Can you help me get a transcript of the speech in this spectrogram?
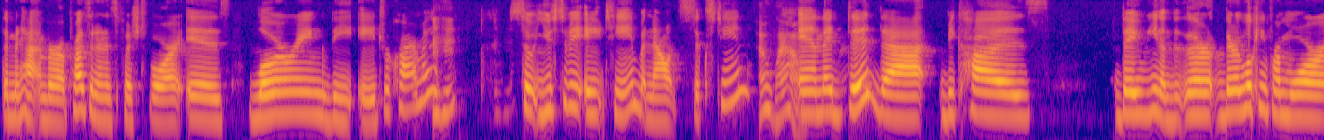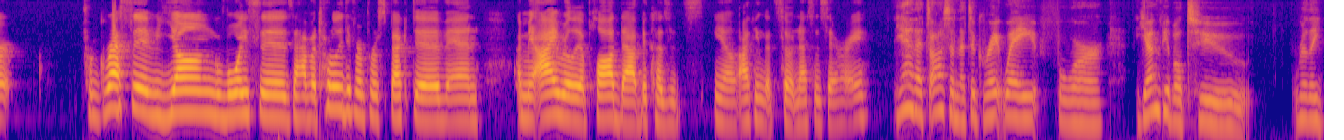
the Manhattan Borough President has pushed for, is lowering the age requirement. Mm-hmm. So it used to be 18, but now it's 16. Oh wow. And they did that because they, you know, they're they're looking for more progressive young voices that have a totally different perspective and I mean, I really applaud that because it's, you know, I think that's so necessary. yeah, that's awesome. That's a great way for young people to really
